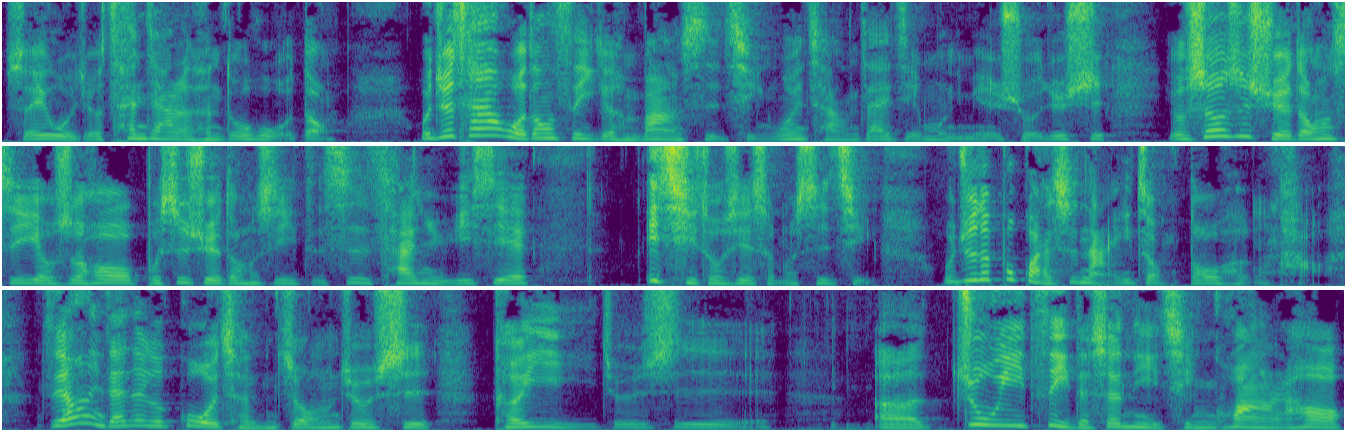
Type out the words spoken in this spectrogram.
所以我就参加了很多活动。我觉得参加活动是一个很棒的事情。我也常在节目里面说，就是有时候是学东西，有时候不是学东西，只是参与一些。一起做些什么事情？我觉得不管是哪一种都很好，只要你在这个过程中，就是可以，就是呃，注意自己的身体情况，然后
